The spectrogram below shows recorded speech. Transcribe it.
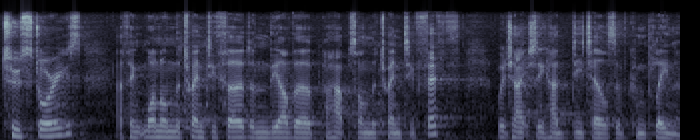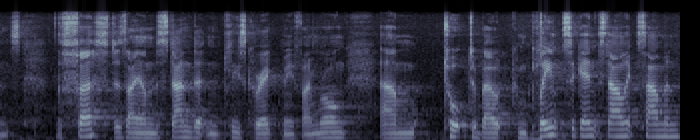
two stories. I think one on the 23rd and the other perhaps on the 25th, which actually had details of complainants. The first, as I understand it, and please correct me if I'm wrong, um, talked about complaints against Alex Salmond,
